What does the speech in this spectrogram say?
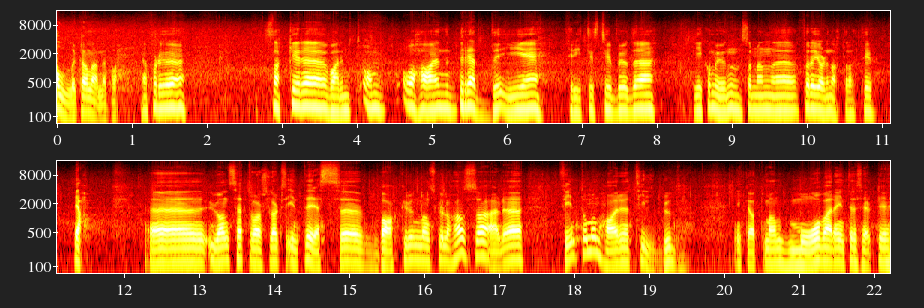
alle kan være med på. Ja, for du snakker varmt om å ha en bredde i fritidstilbudet i kommunen en, for å gjøre den attraktiv. Ja. Uh, uansett hva slags interessebakgrunn man skulle ha, så er det fint om man har tilbud. Ikke at man må være interessert i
